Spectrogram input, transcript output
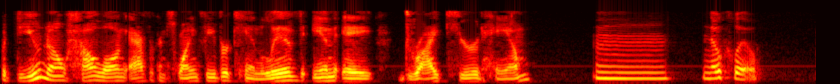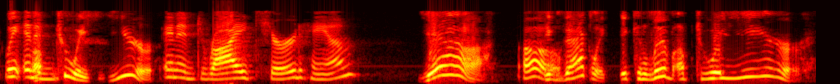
But do you know how long African swine fever can live in a dry cured ham? Mm, no clue. Wait, in Up a to a year. In a dry cured ham? Yeah. Oh. Exactly. It can live up to a year.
